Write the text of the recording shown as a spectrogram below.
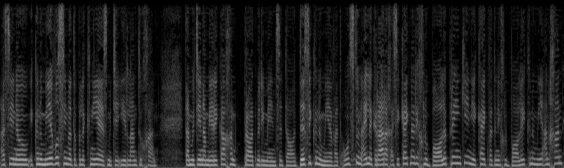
As jy nou ekonomie wil sien wat op hulle knieë is, moet jy Ierland toe gaan. Dan moet jy in Amerika gaan praat met die mense daar. Dis ekonomie wat ons doen eintlik regtig. As jy kyk na die globale prentjie en jy kyk wat in die globale ekonomie aangaan,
